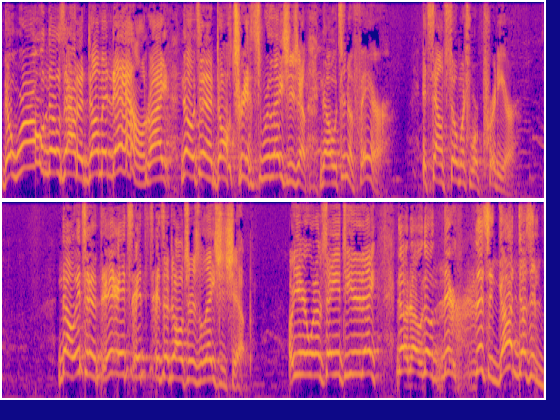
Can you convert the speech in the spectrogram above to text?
The world knows how to dumb it down, right? No, it's an adulterous relationship. No, it's an affair. It sounds so much more prettier. No, it's a it's it's it's an adulterous relationship. Are you hear what I'm saying to you today? No, no, no. There, listen, God doesn't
